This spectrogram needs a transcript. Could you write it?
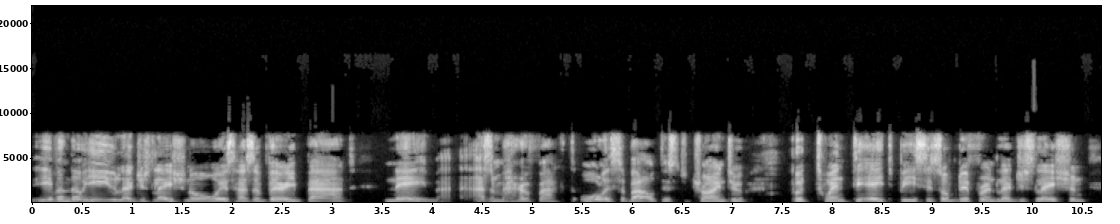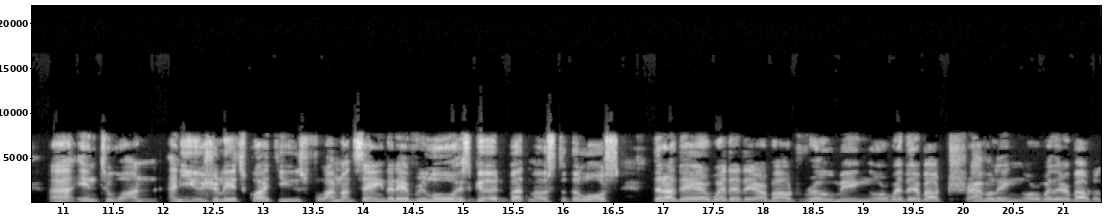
even though EU legislation always has a very bad name. As a matter of fact, all it's about is to trying to put 28 pieces of different legislation uh, into one. And usually it's quite useful. I'm not saying that every law is good, but most of the laws that are there, whether they're about roaming or whether about traveling or whether about a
